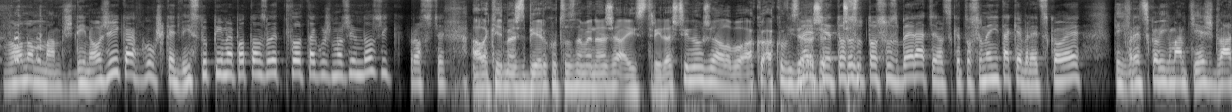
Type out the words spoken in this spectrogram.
V onom mám vždy nožík a už keď vystúpime potom z letadla, tak už nožím nožík proste. Ale keď máš zbierku, to znamená, že aj striedaš ty nože? Alebo ako, ako vyzerá? Ne, že, to, sú, to sú zberateľské, to sú není také vreckové. Tých vreckových mám tiež 20,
